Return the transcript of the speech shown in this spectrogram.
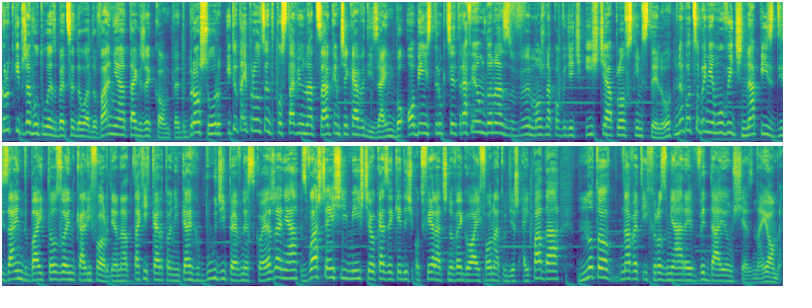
krótki przewód USB-C do ładowania, a także komplet broszur. I tutaj producent postawił na całkiem ciekawy design, bo obie instrukcje trafiają do nas w, można powiedzieć, iście aplowskim stylu, no bo co by nie mówić, napis Designed by Tozo in California. Na takich kartonikach budzi pewne skojarzenia, zwłaszcza jeśli mieliście okazję kiedyś otwierać nowego iPhone'a tudzież iPada, no to nawet ich rozmiary wydają się znajome.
